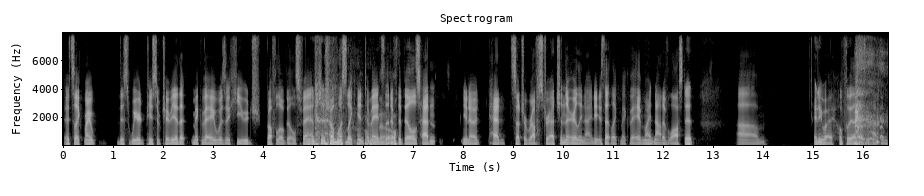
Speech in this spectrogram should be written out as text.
it's like my this weird piece of trivia that McVeigh was a huge Buffalo Bills fan. it almost like Oh, intimates that if the Bills hadn't you know had such a rough stretch in the early 90s that like McVeigh might not have lost it. Um anyway, hopefully that doesn't happen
